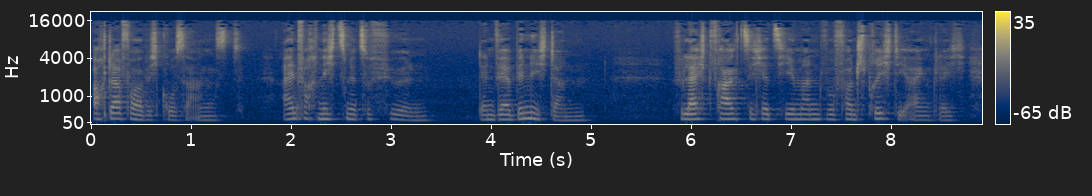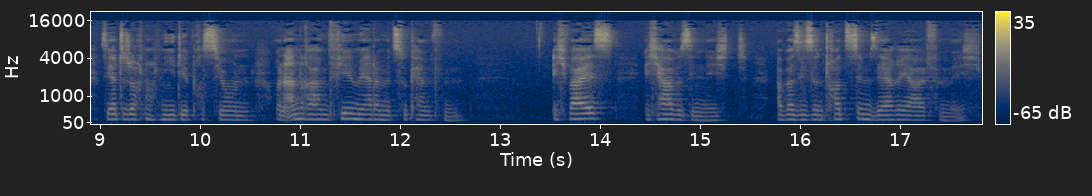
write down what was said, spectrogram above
Auch davor habe ich große Angst, einfach nichts mehr zu fühlen. Denn wer bin ich dann? Vielleicht fragt sich jetzt jemand, wovon spricht die eigentlich? Sie hatte doch noch nie Depressionen und andere haben viel mehr damit zu kämpfen. Ich weiß, ich habe sie nicht, aber sie sind trotzdem sehr real für mich.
